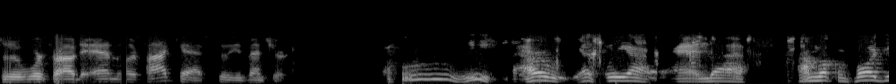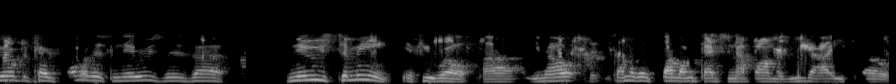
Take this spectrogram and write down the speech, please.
so we're proud to add another podcast to the adventure. We are we? Yes, we are, and uh, I'm looking forward to it because some of this news is uh, news to me, if you will. Uh, you know, some of the stuff I'm catching up on with you guys, so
